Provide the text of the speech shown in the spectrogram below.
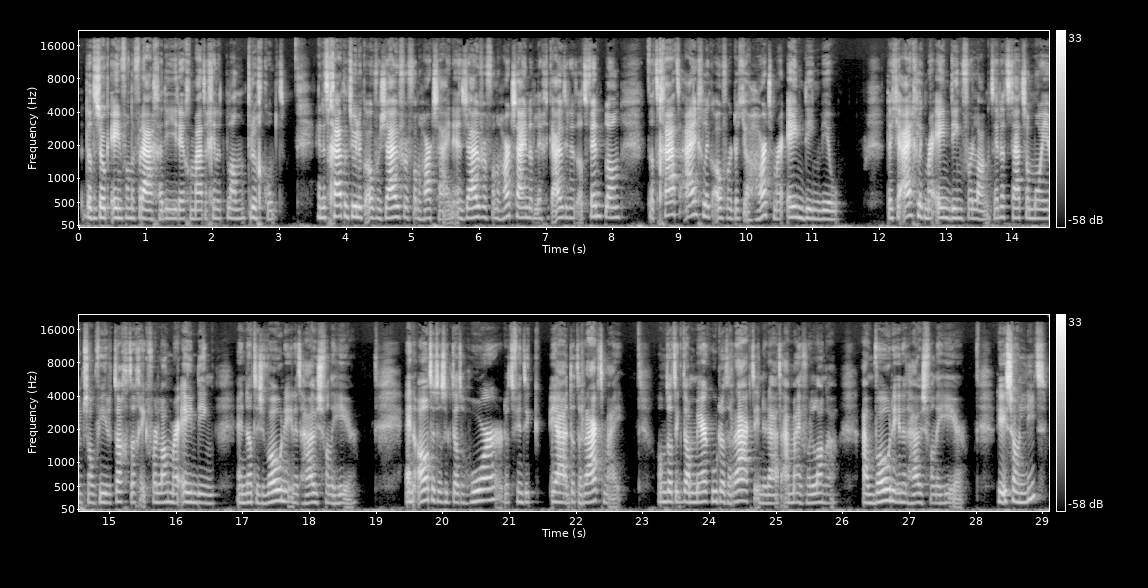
Dat is ook een van de vragen die regelmatig in het plan terugkomt. En het gaat natuurlijk over zuiver van hart zijn. En zuiver van hart zijn, dat leg ik uit in het adventplan. Dat gaat eigenlijk over dat je hart maar één ding wil dat je eigenlijk maar één ding verlangt. Dat staat zo mooi in Psalm 84. Ik verlang maar één ding. En dat is wonen in het huis van de Heer. En altijd als ik dat hoor, dat vind ik, ja, dat raakt mij. Omdat ik dan merk hoe dat raakt inderdaad aan mijn verlangen. Aan wonen in het huis van de Heer. Er is zo'n lied.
